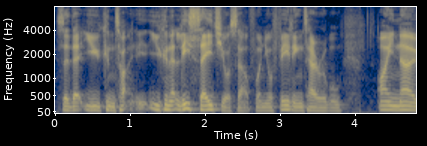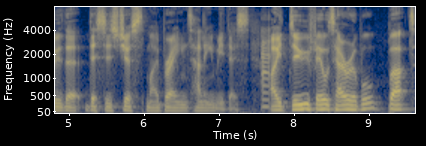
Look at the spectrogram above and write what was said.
so that you can t- you can at least say to yourself when you're feeling terrible, I know that this is just my brain telling me this. I do feel terrible, but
